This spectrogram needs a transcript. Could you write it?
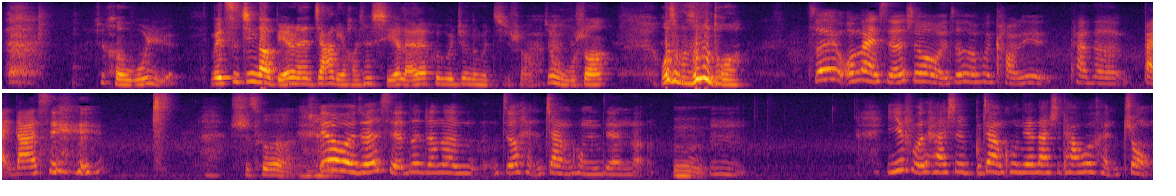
就很无语。每次进到别人的家里，好像鞋来来回回就那么几双，就五双，我怎么这么多？所以我买鞋的时候，我真的会考虑它的百搭性。失策了。因为我觉得鞋子真的就很占空间的。嗯。嗯。衣服它是不占空间，但是它会很重。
